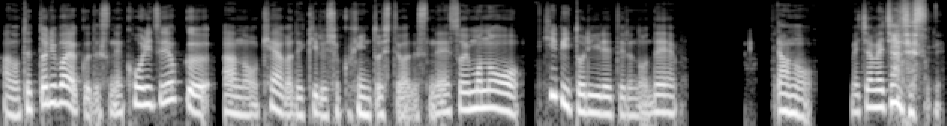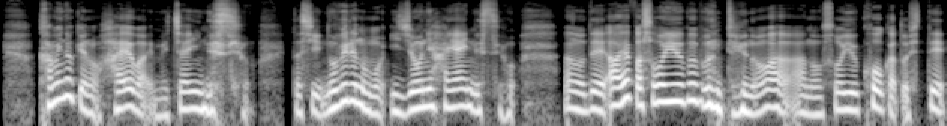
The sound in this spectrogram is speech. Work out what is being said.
あ、あの手っ取り早くですね効率よくあのケアができる食品としてはですねそういうものを日々取り入れてるのであのめちゃめちゃですね。髪の毛の生えはめちゃいいんですよ。私伸びるのも異常に早いんですよ。なのであやっぱそういう部分っていうのはあのそういう効果として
